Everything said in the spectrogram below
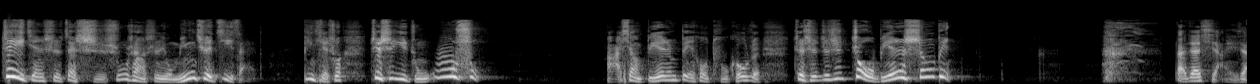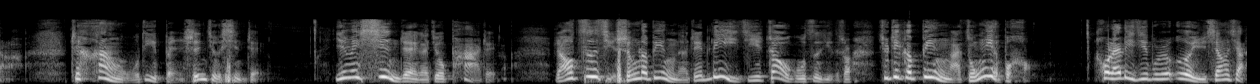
这件事在史书上是有明确记载的，并且说这是一种巫术，啊，向别人背后吐口水，这是这是咒别人生病。大家想一下啊，这汉武帝本身就信这个，因为信这个就怕这个。然后自己生了病呢，这骊姬照顾自己的时候，就这个病啊，总也不好。后来骊姬不是恶语相向，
